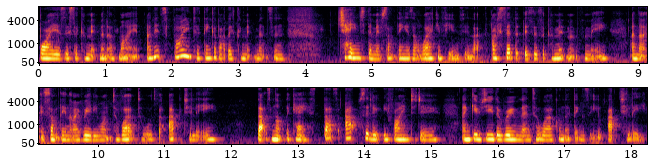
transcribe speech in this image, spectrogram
Why is this a commitment of mine? And it's fine to think about those commitments and change them if something isn't working for you and like I've said that this is a commitment for me and that is something that I really want to work towards, but actually that's not the case. That's absolutely fine to do and gives you the room then to work on the things that you actually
